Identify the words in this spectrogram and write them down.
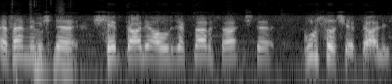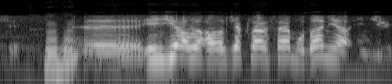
Efendim çok işte güzel. şeftali alacaklarsa işte Bursa şeftalisi. Hı hı. E, incir al, alacaklarsa Mudanya inciri.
